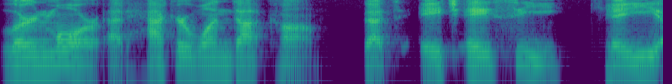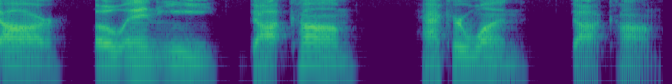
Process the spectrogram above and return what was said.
Learn more at hackerone.com. That's H A C K E R O N E.com, hackerone.com.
